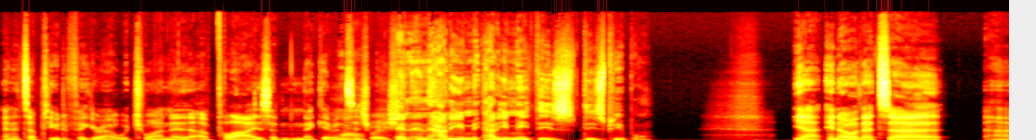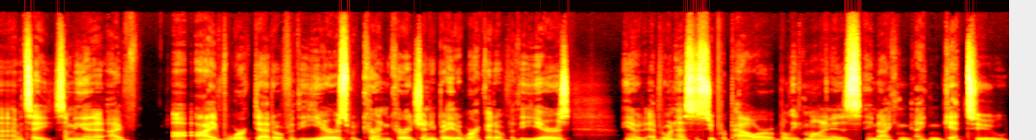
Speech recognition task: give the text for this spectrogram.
And it's up to you to figure out which one uh, applies in, in that given situation. And and how do you how do you meet these these people? Yeah, you know that's uh, uh, I would say something that I've uh, I've worked at over the years. Would current encourage anybody to work at over the years. You know, everyone has a superpower. I believe mine is you know I can I can get to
